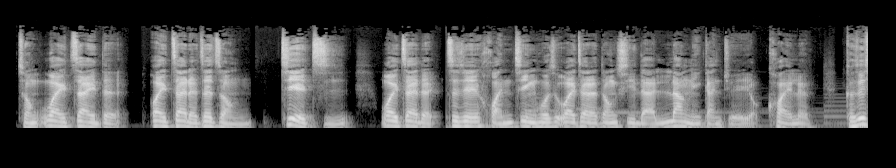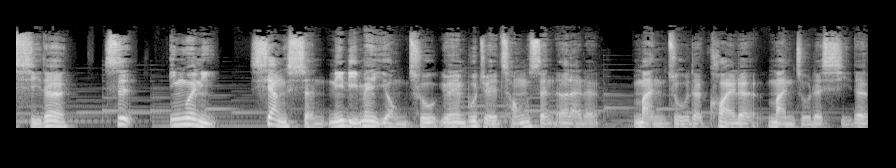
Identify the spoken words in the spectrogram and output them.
从外在的、外在的这种介质、外在的这些环境或是外在的东西来让你感觉有快乐。可是喜乐是因为你像神，你里面涌出源源不绝从神而来的满足的快乐、满足的喜乐。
